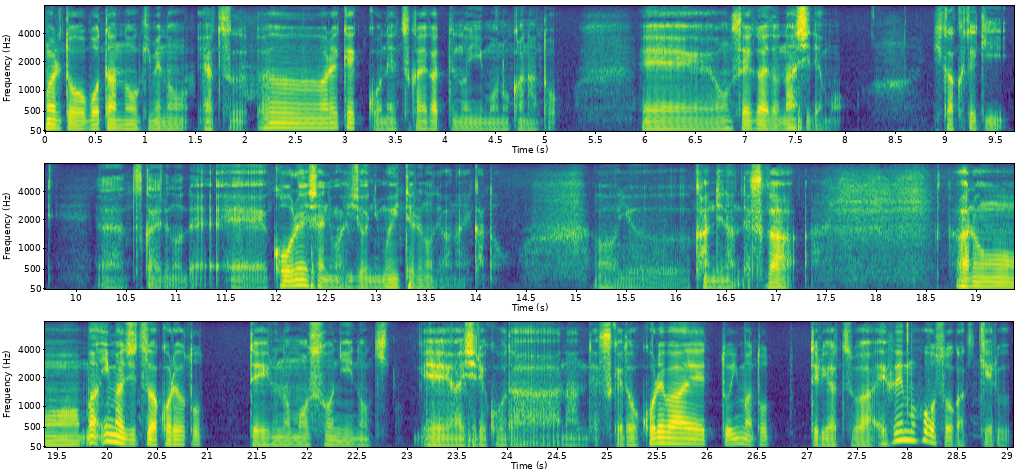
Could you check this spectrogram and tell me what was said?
割とボタンの大きめのやつ。うー、あれ結構ね、使い勝手のいいものかなと。えー、音声ガイドなしでも、比較的、えー使えるので、えー高齢者にも非常に向いてるのではないかという感じなんですが、あのーまあ、今実はこれを撮っているのもソニーのき、えー IC レコーダーなんですけど、これは、えっと、今撮ってるやつは FM 放送が聞ける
